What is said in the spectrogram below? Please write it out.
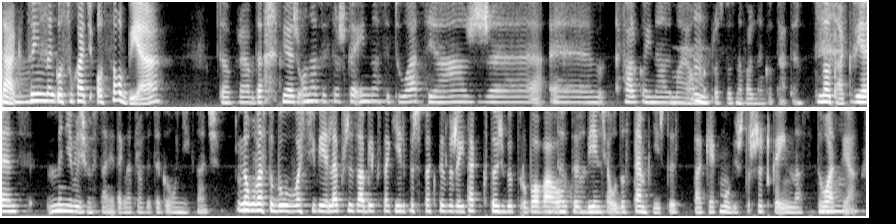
tak. Mhm. Co innego słuchać o sobie, To prawda. Wiesz, u nas jest troszkę inna sytuacja, że em, Falco i Noel mają Mm. rozpoznawalnego tatę. no tak. Więc my nie byliśmy w stanie tak naprawdę tego uniknąć. No u Was to był właściwie lepszy zabieg z takiej perspektywy, że i tak ktoś by próbował Dokładnie. te zdjęcia udostępnić. To jest, tak jak mówisz, troszeczkę inna sytuacja. Mhm.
